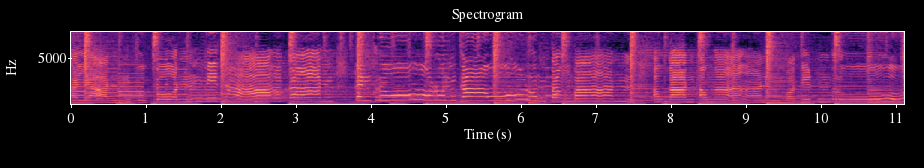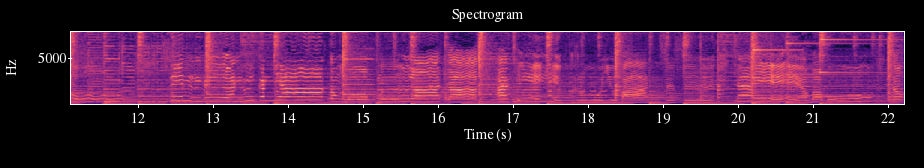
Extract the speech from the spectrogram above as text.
ขยันฝึกฝนวิชาการ เป็นครูรุ่นเก่ารุ่นตั้งบาน เอาการเอางานบ่ติดรู้ สิ้นเดือนกันยาต้องโบกมือลาจากอาชีพครูอยู่บ้านซื่อได้บ่บูนอ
